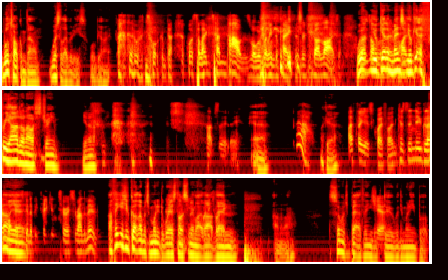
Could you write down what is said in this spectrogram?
We'll talk them down. We're celebrities. We'll be all right. we're talking about what's it, like ten pounds is what we're willing to pay to risk our lives. Well, you'll get a mention. You'll get a free ad on our stream. You know? Absolutely. Yeah. Yeah, Okay. I think it's quite fun because the new Glenn Oh, yeah. is going to be taking tourists around the moon. I think if you've got that much money to waste on something like that, then I don't know. There's so much better things you Yeah. could do with your money, but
